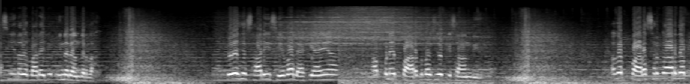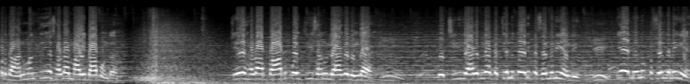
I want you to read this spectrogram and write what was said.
ਅਸੀਂ ਇਹਨਾਂ ਦੇ ਬਾਰੇ ਜੋ ਇਨਰ ਅੰਦਰਲਾ। ਫਿਰ ਅਸੀਂ ਸਾਰੀ ਸੇਵਾ ਲੈ ਕੇ ਆਏ ਆ ਆਪਣੇ ਭਾਰਤ ਵਰਸ਼ ਦੇ ਕਿਸਾਨ ਦੀ। ਅਗਰ ਭਾਰਤ ਸਰਕਾਰ ਦਾ ਪ੍ਰਧਾਨ ਮੰਤਰੀ ਹੈ ਸਾਡਾ ਮਾਈ ਬਾਪ ਹੁੰਦਾ ਜੇ ਸਾਡਾ ਬਾਪ ਕੋਈ ਚੀਜ਼ ਸਾਨੂੰ ਲਿਆ ਕੇ ਦਿੰਦਾ ਹੈ, ਕੋਈ ਚੀਜ਼ ਲਿਆ ਕੇ ਦਿੰਦਾ ਬੱਚੇ ਨੂੰ ਕੋਈ ਪਸੰਦ ਨਹੀਂ ਆਉਂਦੀ। ਜੀ। ਇਹ ਮੈਨੂੰ ਪਸੰਦ ਨਹੀਂ ਹੈ।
